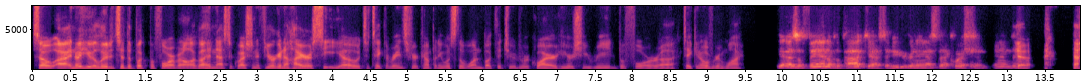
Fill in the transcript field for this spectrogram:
So uh, I know you alluded to the book before, but I'll go ahead and ask the question. If you're going to hire a CEO to take the reins for your company, what's the one book that you would require he or she read before uh, taking over and why? Yeah, as a fan of the podcast, I knew you were gonna ask that question, and. uh, Yeah.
